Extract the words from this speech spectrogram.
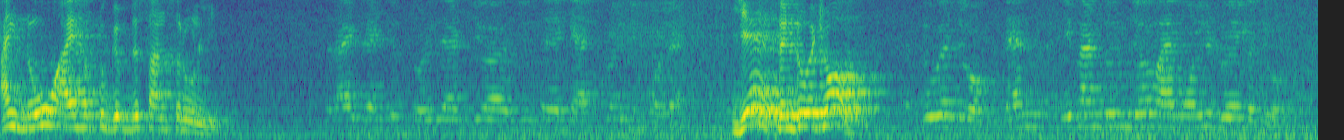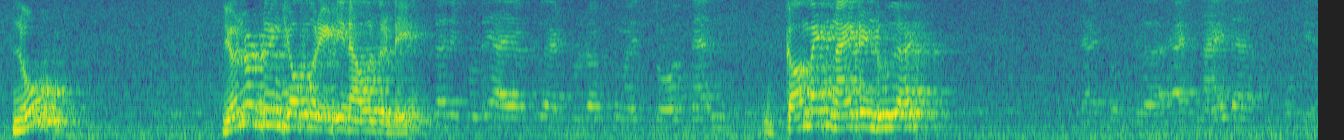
I know I have to give this answer only. Sir, I read the story that you are you say cash flow is important. Yes, then do a job. Do a job. Then if I'm doing job, I'm only doing a job. No. You're not doing job for 18 hours a day. Sir, if today I have to add products to my store, then Come at night and do that. that's okay. Uh, at night, I'm okay.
